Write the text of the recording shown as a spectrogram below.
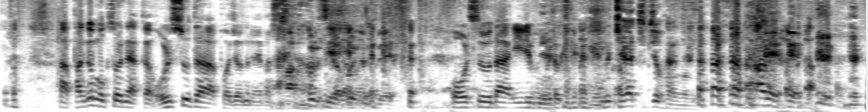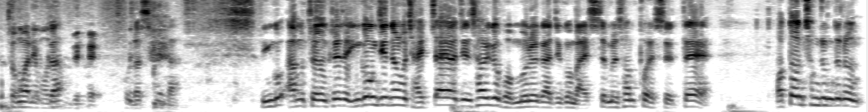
아, 방금 목소리는 아까 올수다 버전으로 해봤어요. 아, 그렇죠. 예. 네. 올수다 일부 이렇게. 이거 제가 직접 하는 겁니다. 정말입니까? 네. 몰랐습니다. 인공, 아무튼 그래서 인공지능으로 잘 짜여진 설교 본문을 가지고 말씀을 선포했을 때 어떤 청중들은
